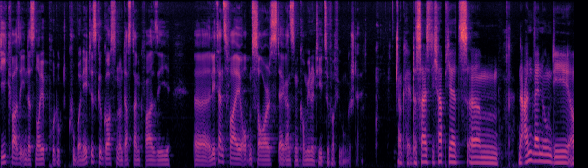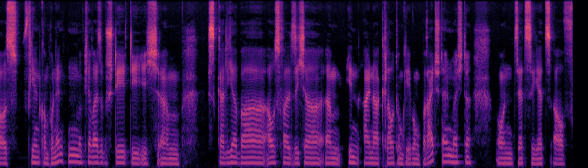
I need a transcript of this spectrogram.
die quasi in das neue Produkt Kubernetes gegossen und das dann quasi äh, lizenzfrei, Open Source der ganzen Community zur Verfügung gestellt. Okay, das heißt, ich habe jetzt ähm, eine Anwendung, die aus vielen Komponenten möglicherweise besteht, die ich ähm, skalierbar, ausfallsicher ähm, in einer Cloud-Umgebung bereitstellen möchte und setze jetzt auf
